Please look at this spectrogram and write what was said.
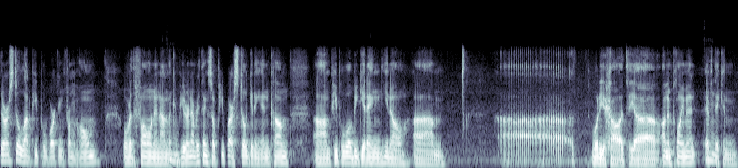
there are still a lot of people working from home over the phone and on the computer and everything. So people are still getting income. Um, people will be getting, you know, um, uh, what do you call it? The uh, unemployment if they can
